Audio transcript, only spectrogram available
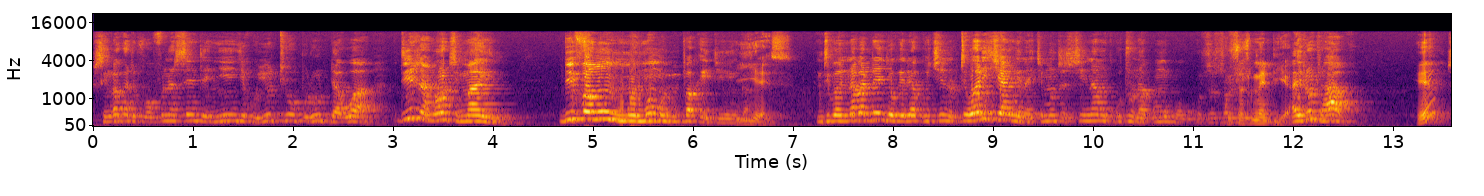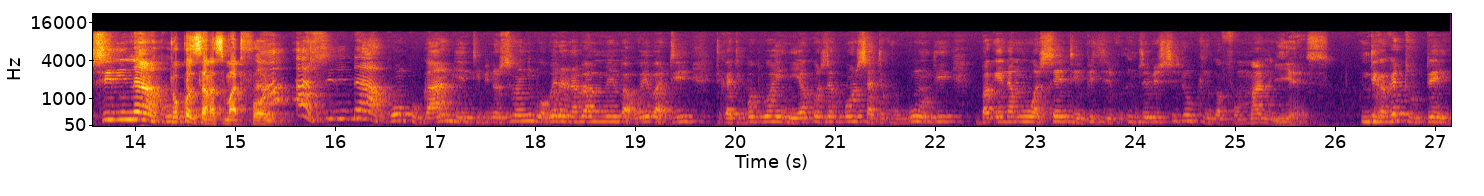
singa kati ofuna sente nyingi ku youtube luddawa these are not mine. Bivamu mmwe mwe mubipakeginga yes nti bwe nabadde njogerera ku kino tewali kyange nakimu nze sirina mukutuna kumu ku- ku social Ku social media. media. i don't have. Sirinaako tokozesa na smartphone. Ah, ah, sirinaako nkugambye nti bino simanyi bwobeera nabamemba bwe bati tikati bobi wine yakoze concert ku gundi bagenda muwa sente empitirivu nze bisirukinga for money. Yes. Ndi kaketudde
